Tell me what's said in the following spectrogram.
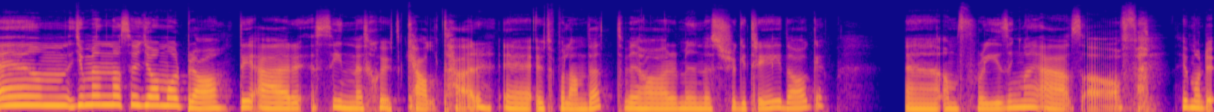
Um, jo men alltså jag mår bra. Det är sinnessjukt kallt här uh, ute på landet. Vi har minus 23 idag. Uh, I'm freezing my ass off. Hur mår du?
